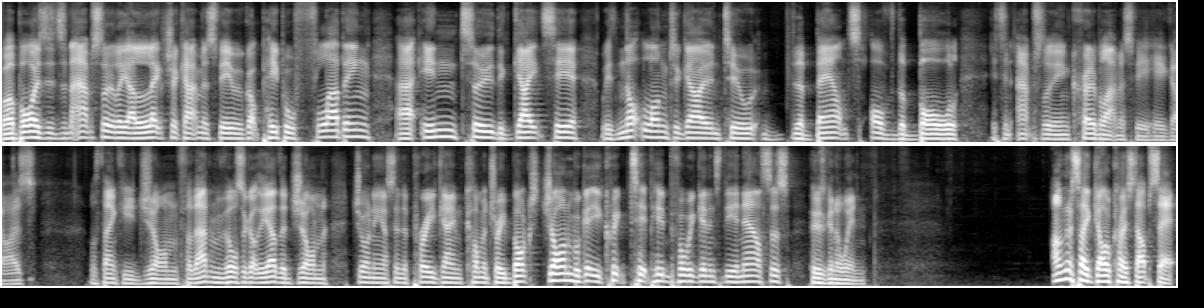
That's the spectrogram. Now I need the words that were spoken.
Well, boys, it's an absolutely electric atmosphere. We've got people flooding uh, into the gates here with not long to go until the bounce of the ball. It's an absolutely incredible atmosphere here, guys. Well, thank you, John, for that. And we've also got the other John joining us in the pre-game commentary box. John, we'll get you a quick tip here before we get into the analysis. Who's going to win? I'm going to say Gold Coast upset.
